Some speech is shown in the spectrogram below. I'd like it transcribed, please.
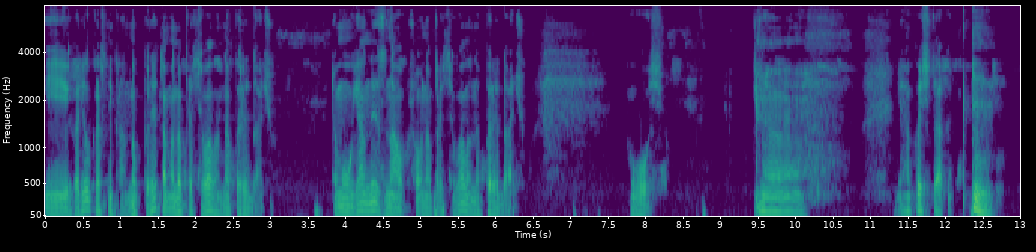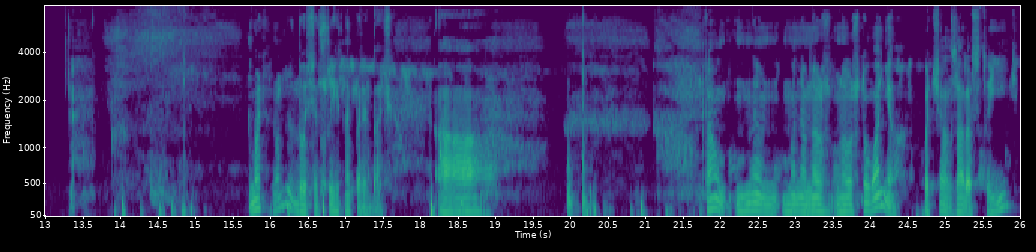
І горів красний екран. Ну, при этом вона працювала на передачу. Тому я не знав, що вона працювала на передачу. Ось. Е, Якось так. Бачите, ну досі стоїть на передачі. А там у мене, в налаштуваннях, хоча зараз стоїть,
